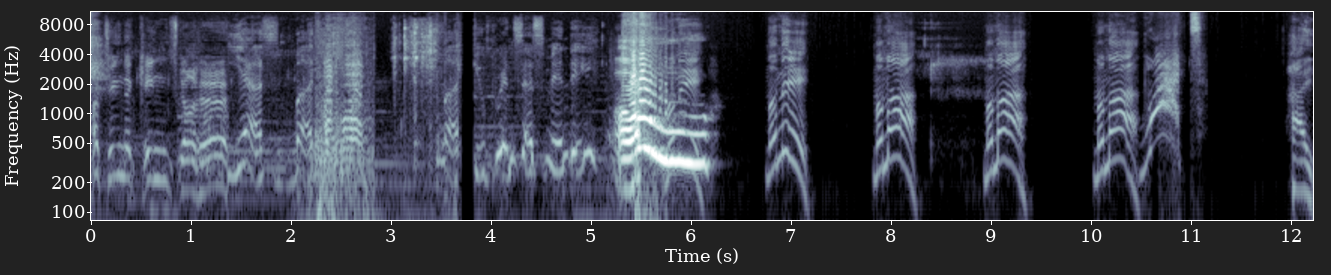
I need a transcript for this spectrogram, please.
Touching the king's daughter. Yes, but. But you, Princess Mindy. Oh. Mommy! Mama! Mama! Mama! What? Hi.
